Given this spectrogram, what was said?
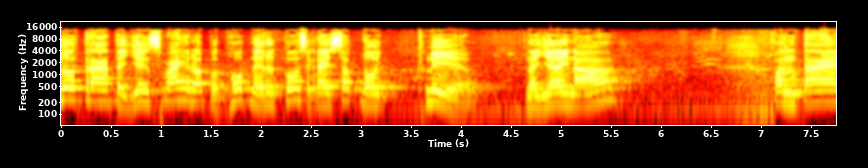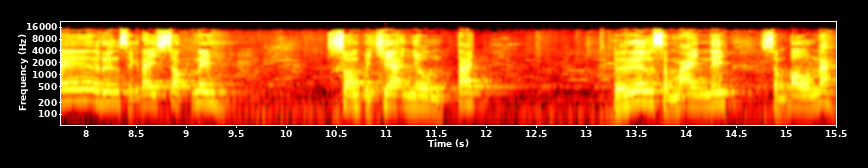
លុត្រាតែយើងស្វែងរកប្រភពនៃឫសគល់សក្តីសុខដូចគ្នានិយាយណាប៉ុន្តែរឿងសេចក្តីសុខនេះសូមបញ្ជាក់ញោមតាច់រឿងសម័យនេះសម្បូរណាស់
